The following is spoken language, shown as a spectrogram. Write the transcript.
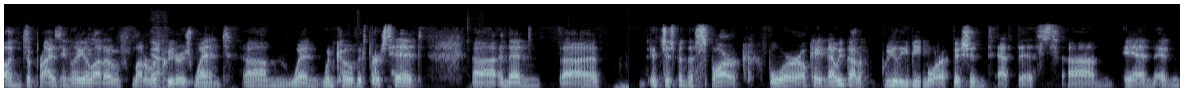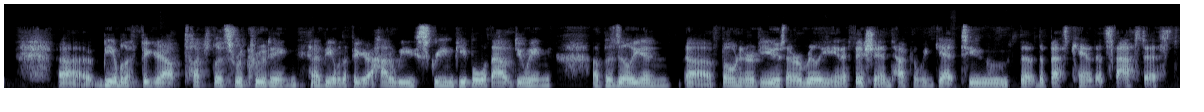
Unsurprisingly, a lot of a lot of yeah. recruiters went um, when when COVID first hit, uh, and then uh, it's just been the spark for okay now we've got to really be more efficient at this um, and and uh, be able to figure out touchless recruiting and be able to figure out how do we screen people without doing a bazillion uh, phone interviews that are really inefficient. How can we get to the, the best candidates fastest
